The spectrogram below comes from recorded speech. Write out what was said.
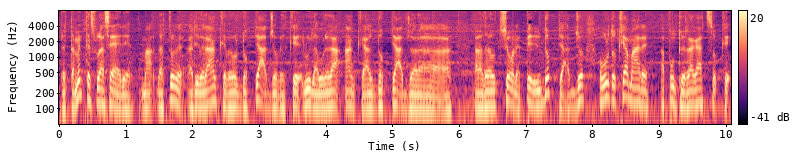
prettamente sulla serie, ma d'altronde arriverà anche per il doppiaggio perché lui lavorerà anche al doppiaggio, alla, alla traduzione per il doppiaggio, ho voluto chiamare appunto il ragazzo che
